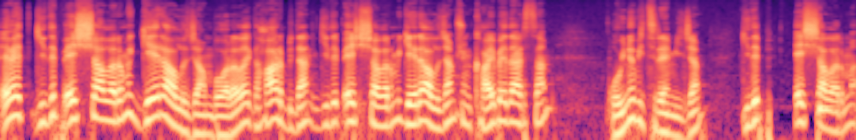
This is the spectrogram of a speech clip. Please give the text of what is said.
Evet gidip eşyalarımı geri alacağım bu arada. Harbiden gidip eşyalarımı geri alacağım. Çünkü kaybedersem oyunu bitiremeyeceğim. Gidip eşyalarımı,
